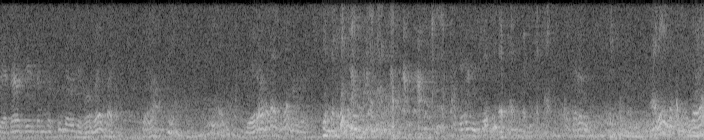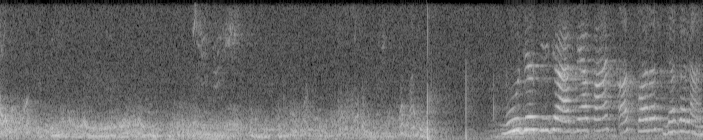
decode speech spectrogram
બેઠા છે તમે ભક્તિ કરો છો ભગવાન બુજ પાંચ અસ્પરસ જગલાન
